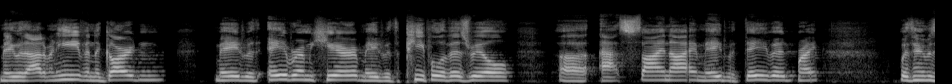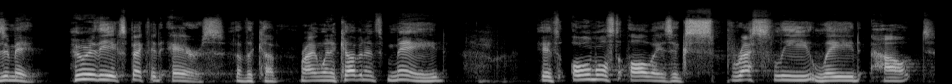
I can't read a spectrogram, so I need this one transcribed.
Made with Adam and Eve in the garden, made with Abram here, made with the people of Israel, uh, at Sinai, made with David, right? With whom is it made? Who are the expected heirs of the covenant, right? When a covenant's made, it's almost always expressly laid out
